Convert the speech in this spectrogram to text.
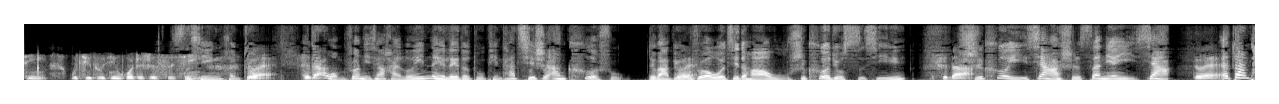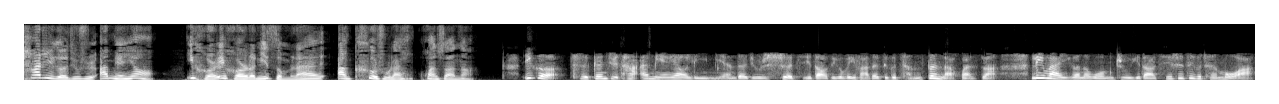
刑、无期徒刑或者是死刑死刑。很重。对，哎是的但是。我们说，你像海洛因那一类的毒品，它其实按克数，对吧？比如说，我记得好像五十克就死刑，是的，十克以下是三年以下。对。哎，但是它这个就是安眠药，一盒一盒的，你怎么来按克数来换算呢？一个是根据它安眠药里面的就是涉及到这个违法的这个成分来换算，另外一个呢，我们注意到，其实这个陈某啊，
